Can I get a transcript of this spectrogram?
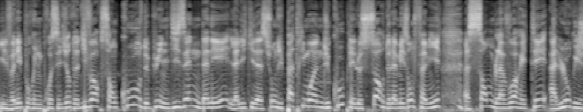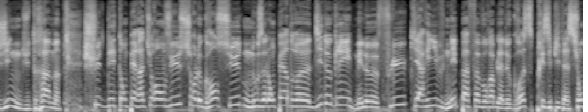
Il venait pour une procédure de divorce en cours depuis une dizaine d'années. La liquidation du patrimoine du couple et le sort de la maison de famille semblent avoir été à l'origine du drame. Chute des températures en vue sur le Grand Sud. Nous allons perdre 10 degrés, mais le flux qui arrive n'est pas favorable à de grosses précipitations.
